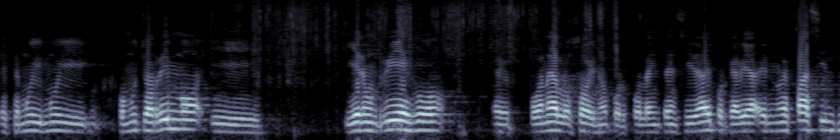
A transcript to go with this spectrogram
este, muy, muy, con mucho ritmo y, era un riesgo eh, ponerlos hoy, ¿no? Por, por, la intensidad y porque había, no es fácil,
